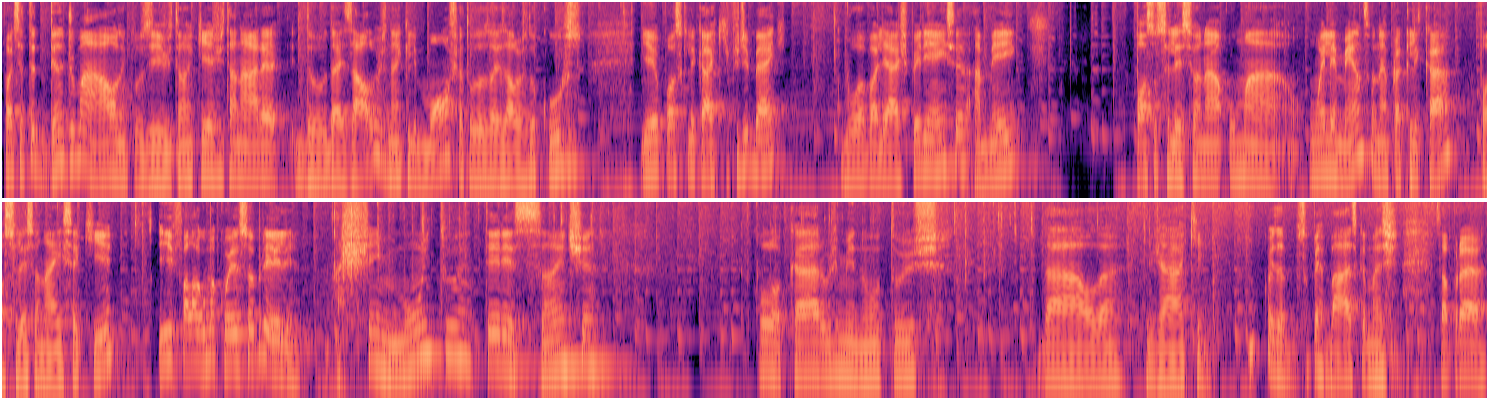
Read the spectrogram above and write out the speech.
pode ser dentro de uma aula, inclusive. Então aqui a gente está na área do, das aulas, né, que ele mostra todas as aulas do curso. E aí eu posso clicar aqui feedback, vou avaliar a experiência, amei. Posso selecionar uma, um elemento, né, para clicar. Posso selecionar esse aqui e falar alguma coisa sobre ele. Achei muito interessante colocar os minutos da aula já aqui. Uma coisa super básica, mas só para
